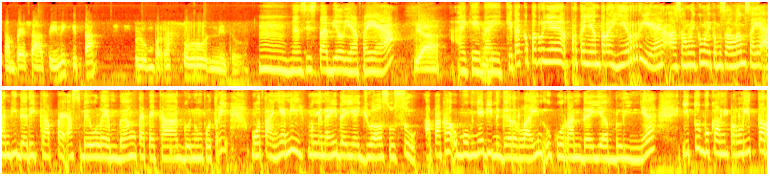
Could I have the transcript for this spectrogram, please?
sampai saat ini kita belum pernah turun itu. hmm masih stabil ya pak ya? Ya, Oke baik, kita ke pertanyaan, pertanyaan terakhir ya. Assalamualaikum Waalaikumsalam. Saya Andi dari KPSBU Lembang TPK Gunung Putri. Mau tanya nih mengenai daya jual susu. Apakah umumnya di negara lain ukuran daya belinya itu bukan per liter,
